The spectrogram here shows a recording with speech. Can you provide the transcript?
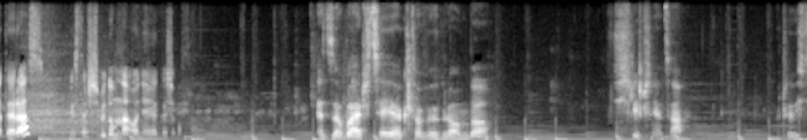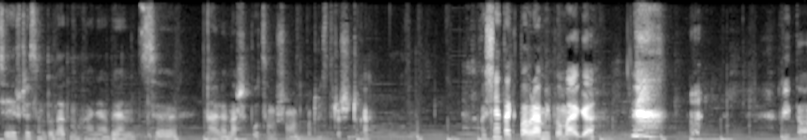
A teraz jestem z siebie dumna, o nie jakaś ofa. Zobaczcie jak to wygląda. Ślicznie, co? Oczywiście jeszcze są do nadmuchania, więc... y, No ale nasze płuca muszą odpocząć troszeczkę. Właśnie tak Paula mi pomaga. Witam.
